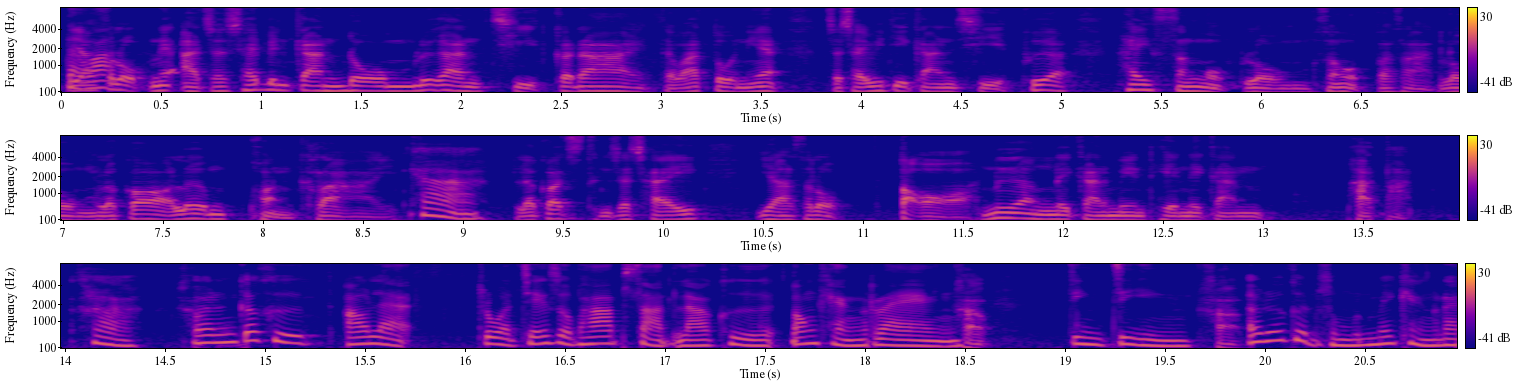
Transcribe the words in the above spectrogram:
แต่ยาว่าสลบเนี่ยอาจจะใช้เป็นการดมหรือการฉีดก็ได้ แต่ว่าตัวเนี้ยจะใช้วิธีการฉีดเพื่อให้สงบลง สงบประสาทลง แล้วก็เริ่มผ่อนคลายค่ะแล้วก็ถึงจะใช้ยาสลบต่อเนื่องในการเมนเทนในการผ่าตัด ค่ะ เพราะฉะนั้นก็คือเอาแหละ ตรวจเช็คสุขภาพสัตว์แล้วคือต้องแข็งแรงครับ จริงครับๆแล้วถ้าเกิดสมมติไม่แข็งแร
